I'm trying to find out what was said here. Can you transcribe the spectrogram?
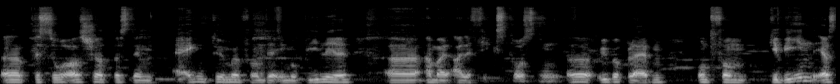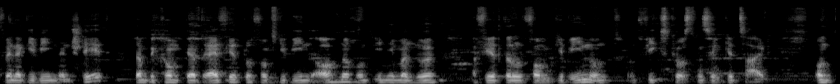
äh, das so ausschaut, dass dem Eigentümer von der Immobilie äh, einmal alle Fixkosten überbleiben und vom Gewinn, erst wenn ein Gewinn entsteht, dann bekommt er drei Viertel vom Gewinn auch noch und ich nehme nur ein Viertel vom Gewinn und, und Fixkosten sind gezahlt. Und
